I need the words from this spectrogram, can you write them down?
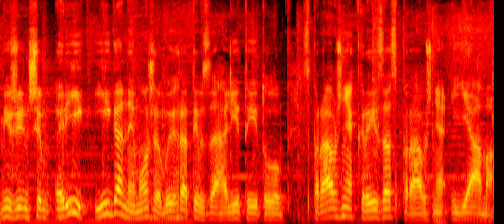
Між іншим, рік Іга не може виграти взагалі титулу. Справжня криза, справжня яма.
